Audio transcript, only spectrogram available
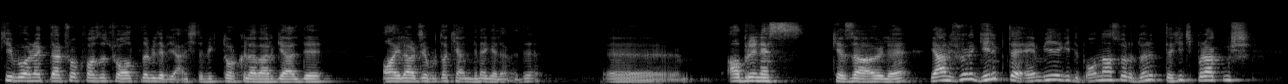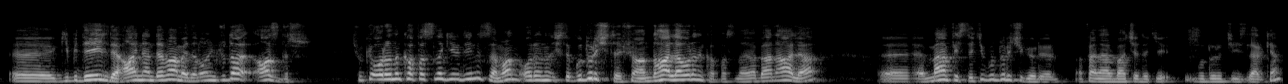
Ki bu örnekler çok fazla çoğaltılabilir. Yani işte Viktor Klaver geldi. Aylarca burada kendine gelemedi. Ee, Abrines keza öyle. Yani şöyle gelip de NBA'ye gidip ondan sonra dönüp de hiç bırakmış e, gibi değil de aynen devam eden oyuncu da azdır. Çünkü oranın kafasına girdiğiniz zaman oranın işte Guduric'te şu anda hala oranın kafasında. Ben hala e, Memphis'teki Guduric'i görüyorum. Fenerbahçe'deki Guduric'i izlerken.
